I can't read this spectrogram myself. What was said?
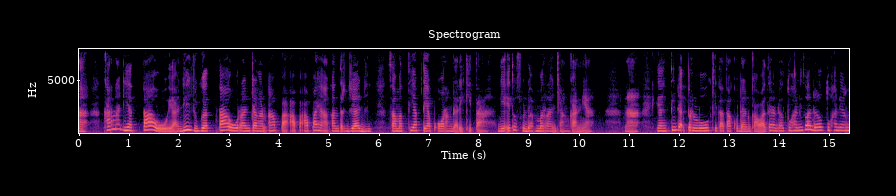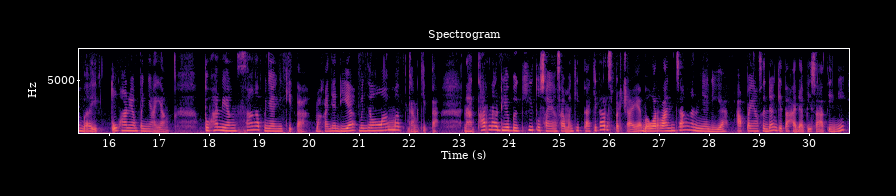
Nah karena dia tahu ya dia juga tahu rancangan apa apa-apa yang akan terjadi sama tiap-tiap orang dari kita. Dia itu sudah merancangkannya Nah, yang tidak perlu kita takut dan khawatir adalah Tuhan itu adalah Tuhan yang baik, Tuhan yang penyayang, Tuhan yang sangat menyayangi kita. Makanya Dia menyelamatkan kita. Nah, karena Dia begitu sayang sama kita, kita harus percaya bahwa rancangannya Dia, apa yang sedang kita hadapi saat ini,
